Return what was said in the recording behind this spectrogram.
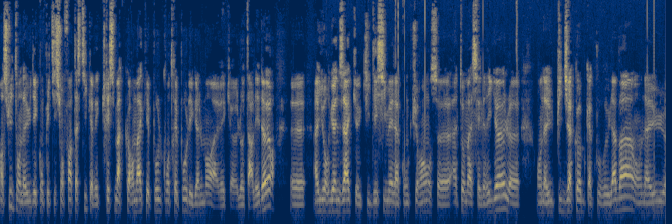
Ensuite, on a eu des compétitions fantastiques avec Chris McCormack, épaule contre épaule également avec euh, Lothar Leder. Euh, un Jürgen Zach qui décimait la concurrence, un Thomas Elriegel. on a eu Pete Jacob qui a couru là-bas. On a eu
